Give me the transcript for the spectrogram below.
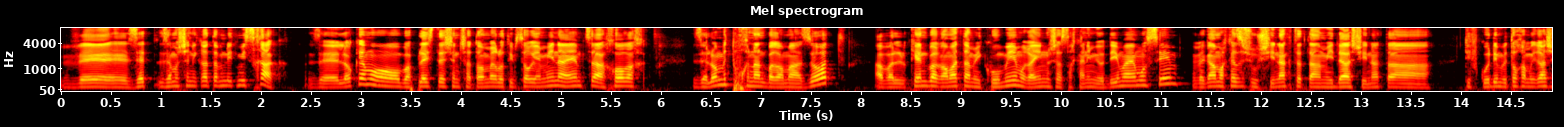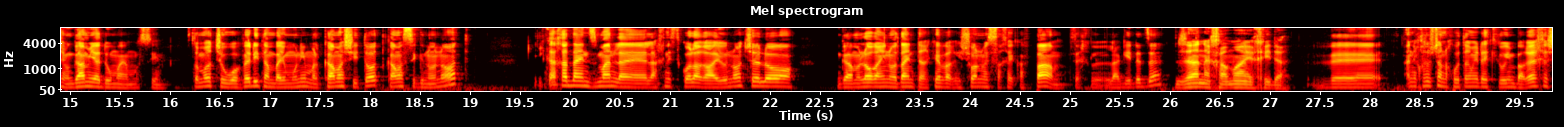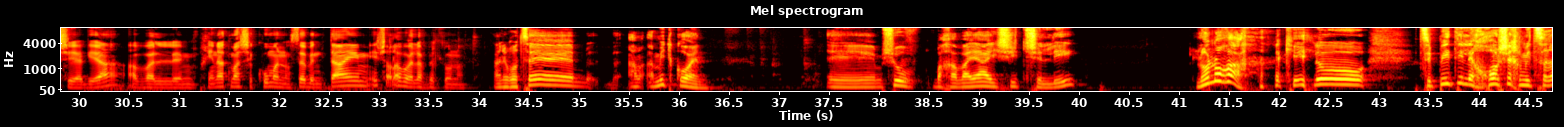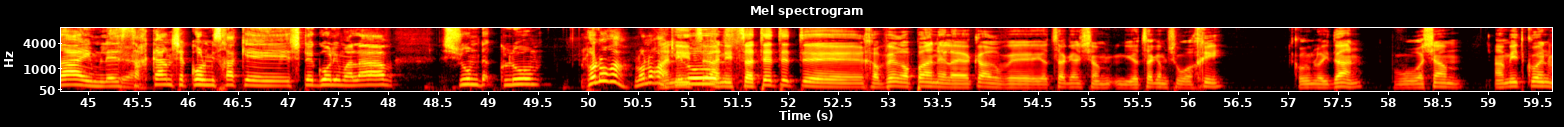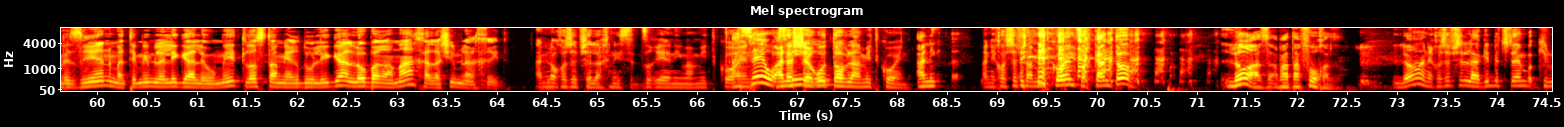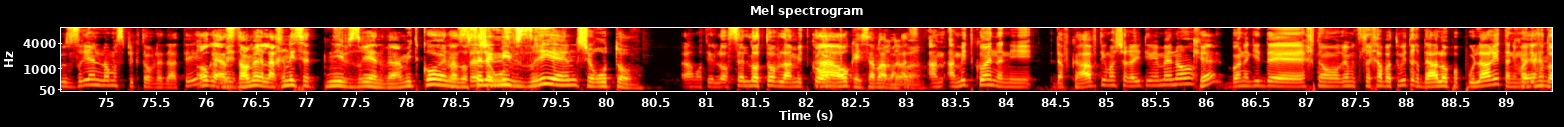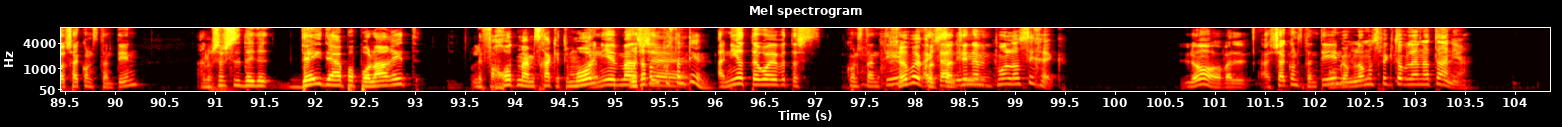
וזה זה מה שנקרא תבנית משחק. זה לא כמו בפלייסטיישן שאתה אומר לו תמסור ימינה, אמצע, אחורה, זה לא מתוכנן ברמה הזאת, אבל כן ברמת המיקומים, ראינו שהשחקנים יודעים מה הם עושים, וגם אחרי זה שהוא שינה קצת את העמידה, שינה את התפקודים בתוך המגרש, הם גם ידעו מה הם עושים. זאת אומרת שהוא עובד איתם באימונים על כמה שיטות, כמה סגנונות, ייקח עדיין זמן לה- להכניס כל הרעיונות שלו, גם לא ראינו עדיין את ההרכב הראשון משחק אף פעם, צריך להגיד את זה. זה הנחמה היחידה. ואני חושב שאנחנו יותר מדי תלויים ברכש שיגיע, אבל אה, מבחינת מה שקומן עושה בינתיים, אי אפשר לבוא אליו בתלונות. אני רוצה... עמית כהן, אה, שוב, בחוויה האישית שלי, לא נורא, כאילו, ציפיתי לחושך מצרים, לשחקן שכל משחק אה, שתי גולים עליו, שום, ד- כלום, לא נורא, לא נורא, אני, כאילו... צ... אני אצטט את uh, חבר הפאנל היקר, ויצא גם, שם, יצא גם שהוא אחי, קוראים לו עידן, והוא רשם, עמית כהן וזריאן מתאימים לליגה הלאומית, לא סתם ירדו ליגה, לא ברמה, חלשים להחריד. אני לא חושב שלהכניס את זריאן עם עמית כהן, זהו, עושה אני- שירות טוב לעמית כהן. אני... אני חושב שעמית כהן שחקן טוב. לא, אז אמרת הפוך אז. לא, אני חושב שלהגיד את שתיהם, כאילו זריאן לא מספיק טוב לדעתי. אוקיי, אז אתה אומר להכניס את ניב זריאן ועמית כהן, אז עושה לניב זריאן שירות טוב. אמרתי, לא עושה לא טוב לעמית כהן. אה, אוקיי, סבבה. אז אז עמ- עמית כהן, אני דווקא אהבתי מה שראיתי ממנו. כן. בוא נגיד, אה, איך אתם אומרים אצלך בטוויטר, דעה לא פופולרית, אני כן. מעדיף אותו על שי קונסטנטין. אני חושב שזה די, דעה פופולרית, לפחות מהמשחק אתמול, אני יותר אוהב את קונסטנטין. חבר'ה, קונסטנטין אתמול לא שיחק. לא, אבל שי הוא קונסטנטין, גם לא מספיק טוב לנתניה.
